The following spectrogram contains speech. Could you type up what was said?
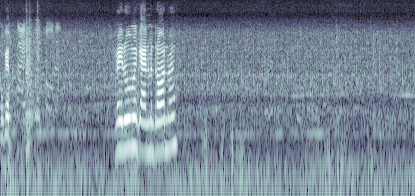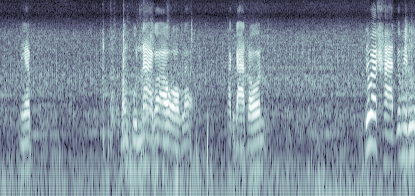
ปกติใส่ไม่เคไม่รู้เหมือนกันมันร้อนมั้งนี่ครับบางคุณหน้าก็เอาออกแล้ว อากาศร้อน หรือว่าขาดก็ไม่รู้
